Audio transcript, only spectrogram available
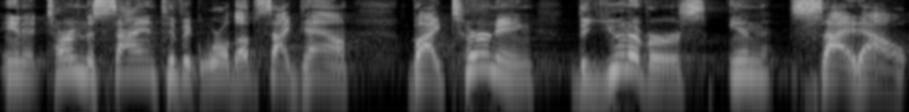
and it turned the scientific world upside down by turning the universe inside out.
